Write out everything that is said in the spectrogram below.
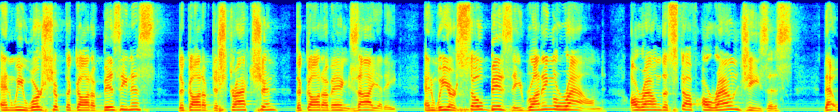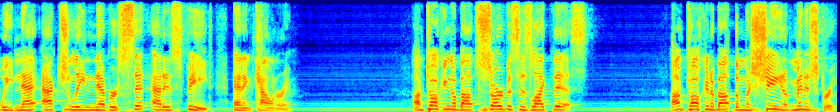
and we worship the God of busyness, the God of distraction, the God of anxiety, and we are so busy running around around the stuff around Jesus that we ne- actually never sit at his feet and encounter him. I'm talking about services like this I'm talking about the machine of ministry.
